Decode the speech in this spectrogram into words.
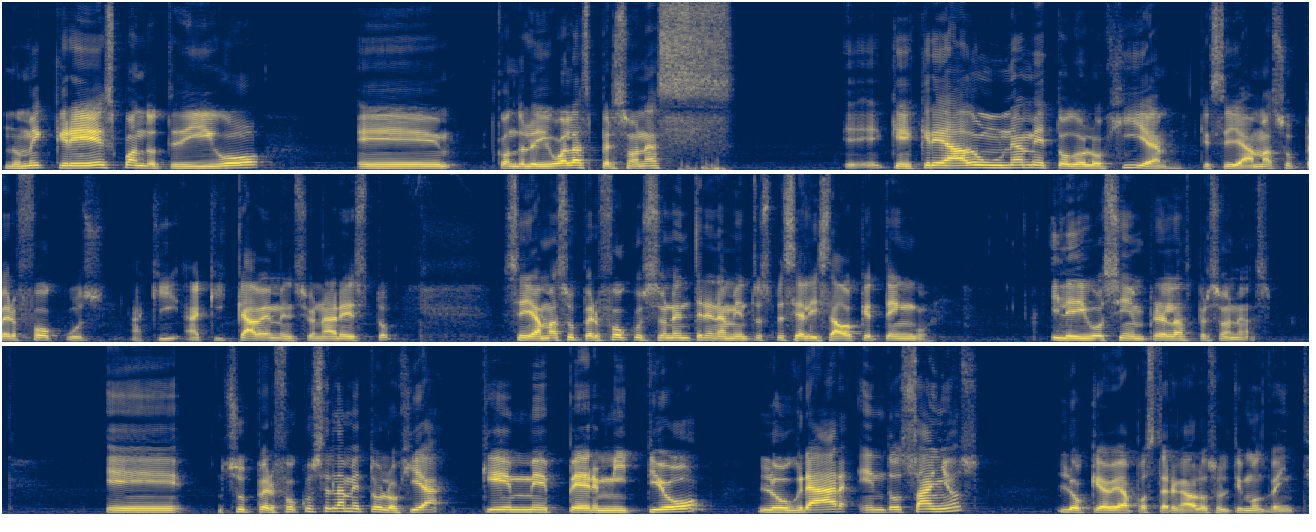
no me crees cuando te digo, eh, cuando le digo a las personas eh, que he creado una metodología que se llama Superfocus. Aquí, aquí cabe mencionar esto. Se llama Superfocus, es un entrenamiento especializado que tengo. Y le digo siempre a las personas, eh, Superfocus es la metodología que me permitió lograr en dos años lo que había postergado los últimos 20.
